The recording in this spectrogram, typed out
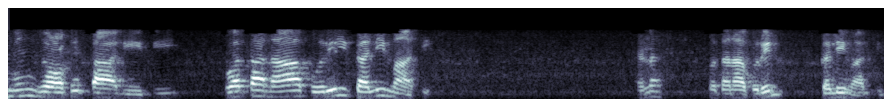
मिन ज़ौफ़ तालीफ़ी। वतनापुरिल कलीमाती। है ना? वतनापुरिल कलीमाती।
